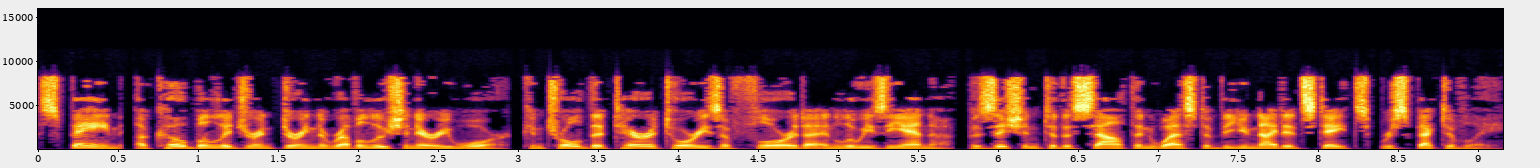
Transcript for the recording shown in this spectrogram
Spain, a co-belligerent during the Revolutionary War, controlled the territories of Florida and Louisiana, positioned to the south and west of the United States, respectively.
